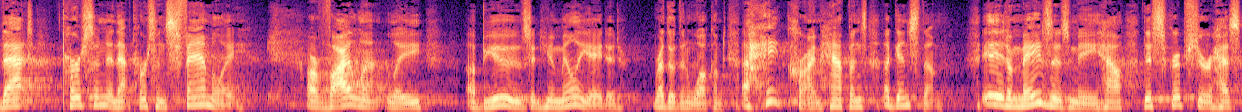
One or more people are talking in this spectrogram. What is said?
that person and that person's family are violently abused and humiliated rather than welcomed. A hate crime happens against them. It amazes me how this scripture has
